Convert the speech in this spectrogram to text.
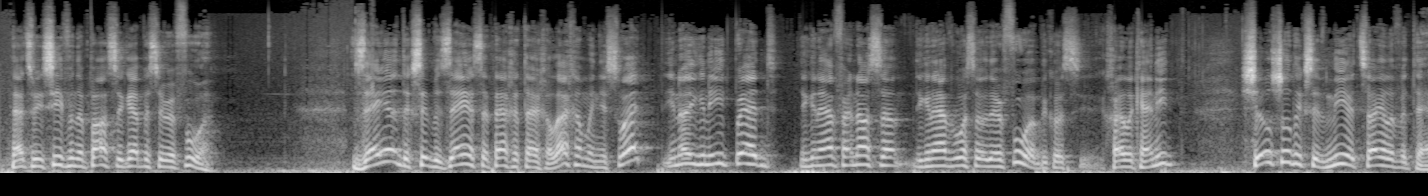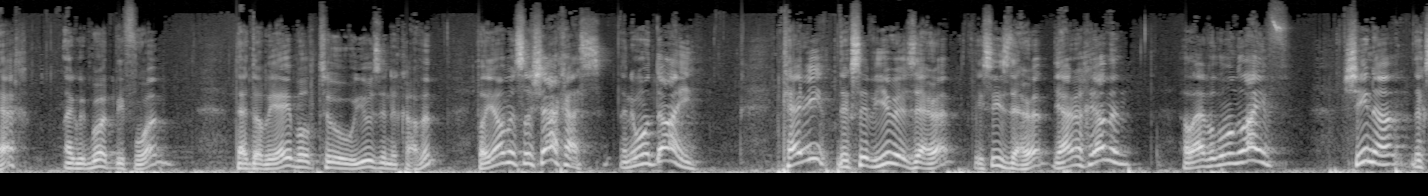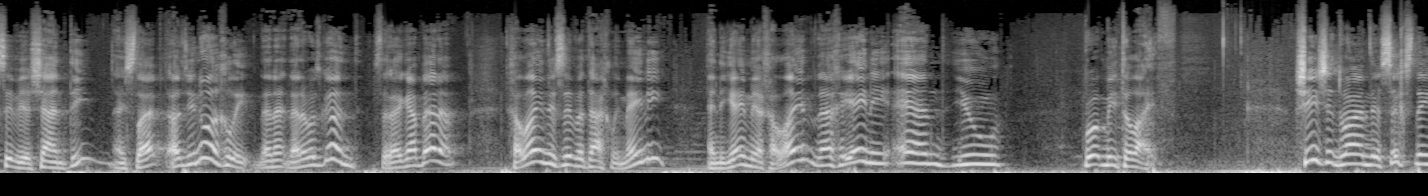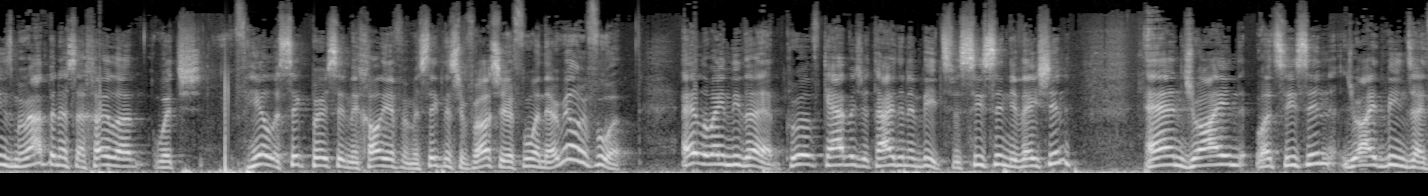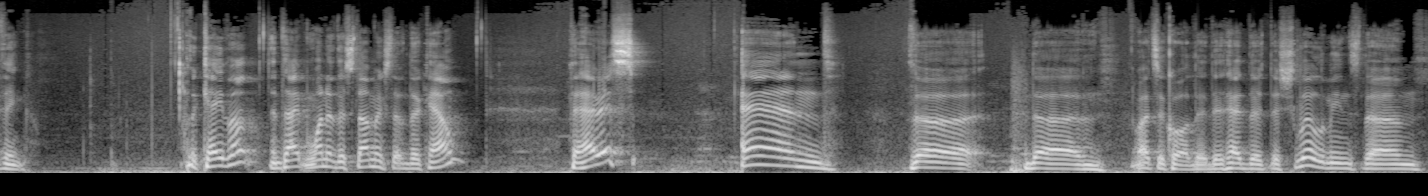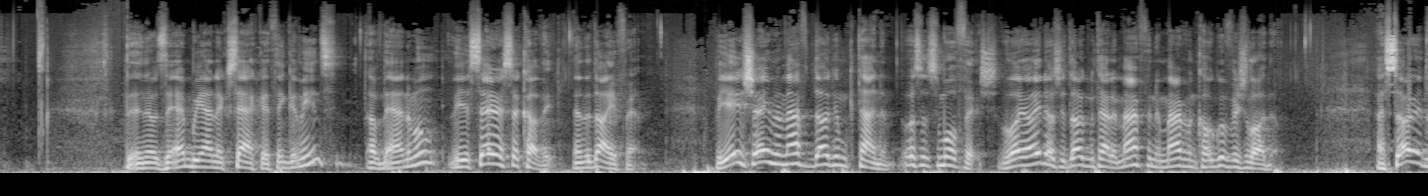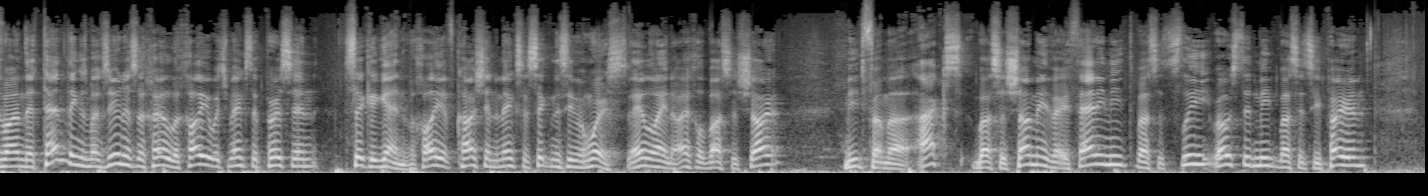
That's what you see from the pasuk episode refuah. Zeya, the ksiv zeya sepechet lechem. When you sweat, you know you're going to eat bread. you're going to have farnasa, you're going to have also their refuah, because chayla can't eat. Shil shul diksiv miyah tzayel v'tech, like we brought before, that they'll be able to use in the coven. V'yomis l'shachas, and it won't die. Keri, diksiv yira zera, if he sees zera, yarech yamim, he'll have a long life. Shina, diksiv yashanti, I slept, as you knew then then it was good, so I got better. Chalayim v'tachli meini, and he gave me a chalayim, v'achiyeni, and you brought me to life. Shisha dvarim, there's six things, merapinas achayla, which heal a sick person, mechalya, from a sickness, refuah, refuah, and they're real refuah. Elowain nidayim, proof, cabbage, retardin, and beets, for season, and dried, what season? Dried beans, I think. The keva, the type one of the stomachs of the cow. The Harris and the, the, what's it called? It, it had the, the shlil means the, the, it was the embryonic sac, I think it means, of the animal, the yaseris akavi, and the diaphragm. It was a small fish. Asarid the ten things which makes the person sick again. V'choyev kashin makes the sickness even worse. Meat from an ox, basa shami, very fatty meat, basa tzli, roasted meat, basa tziparim,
